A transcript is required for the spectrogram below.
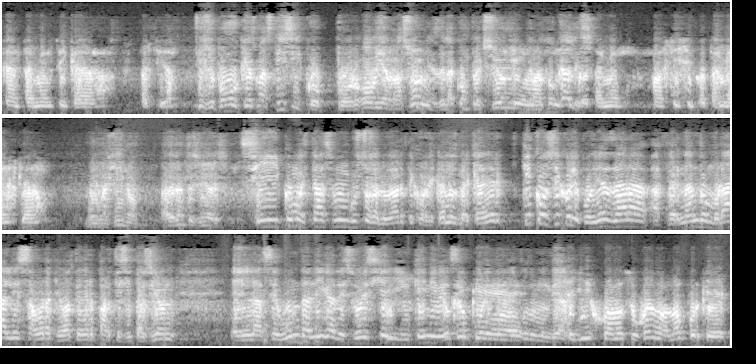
cada entrenamiento y cada partido. Y supongo que es más físico, por obvias razones, de la complexión Sí, de más los físico locales. también, más físico también, claro. Me imagino. Adelante, señores. Sí, ¿cómo estás? Un gusto saludarte, Jorge Carlos Mercader. ¿Qué consejo le podrías dar a, a Fernando Morales ahora que va a tener participación en la segunda liga de Suecia y en qué nivel Yo se creo el que fútbol mundial? seguir jugando su juego, ¿no? Porque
